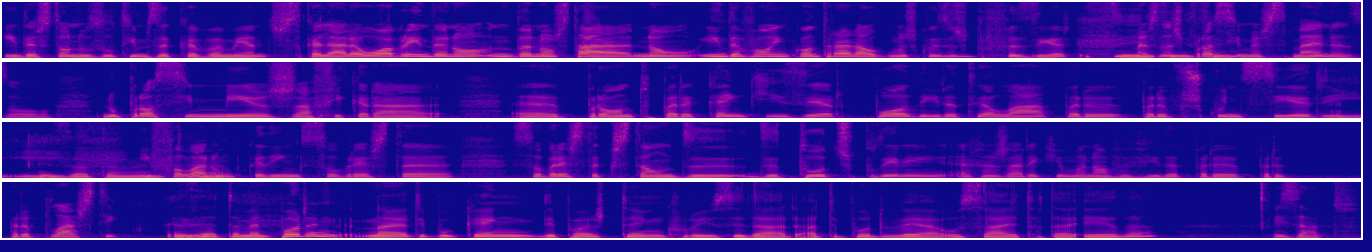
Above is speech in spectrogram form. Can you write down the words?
ainda estão nos últimos acabamentos. Se calhar a obra ainda não, ainda não está, não, ainda vão encontrar algumas coisas por fazer, Sim, mas nas sim, sim. próximas semanas ou no próximo mês já ficará ah, pronto para quem quiser pode ir até lá para, para vos conhecer e, e- e falar é. um bocadinho sobre esta, sobre esta questão de, de todos poderem arranjar aqui uma nova vida para, para, para plástico. que- Exatamente. Podem, né, tipo, quem depois tem curiosidade, até pode ver o site da EDA Exato.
